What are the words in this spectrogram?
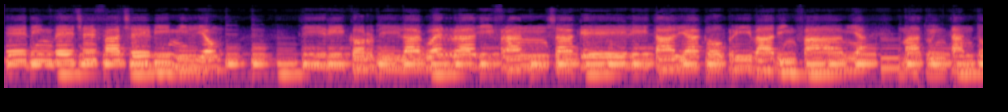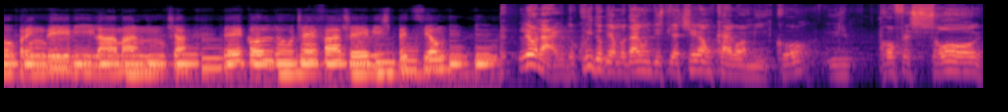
ed invece facevi milion. Ti ricordi la guerra di Francia che l'Italia copriva d'infamia, ma tu intanto prendevi la mancia e col duce facevi ispezion. Leonardo, qui dobbiamo dare un dispiacere a un caro amico, il professor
